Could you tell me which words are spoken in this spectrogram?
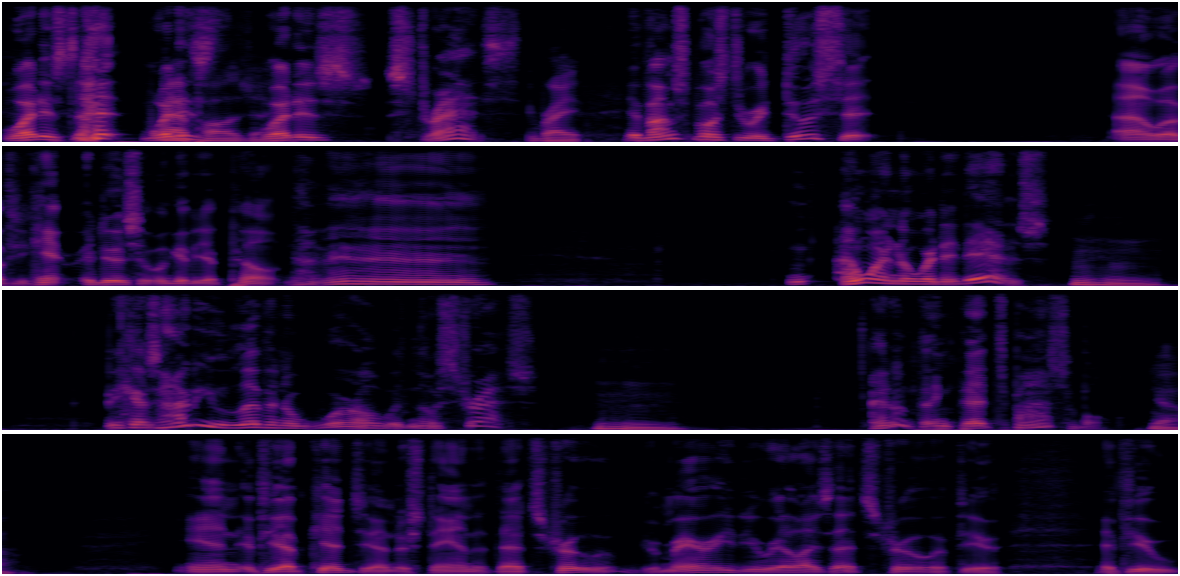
what is that? What I is apologize. what is stress? Right. If I'm supposed to reduce it, uh, well, if you can't reduce it, we'll give you a pill. I want to know what it is Mm-hmm. because how do you live in a world with no stress? Mm-hmm. I don't think that's possible. Yeah. And if you have kids, you understand that that's true. If you're married, you realize that's true. If you if you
